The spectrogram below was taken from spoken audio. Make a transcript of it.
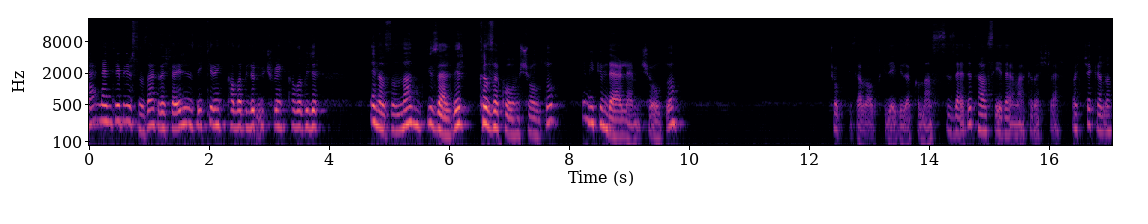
Değerlendirebilirsiniz arkadaşlar. Elinizde iki renk kalabilir, üç renk kalabilir. En azından güzel bir kazak olmuş oldu. Hem ipim değerlenmiş oldu. Çok güzel oldu. Güle güle kullan. Sizlere de tavsiye ederim arkadaşlar. Hoşçakalın.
